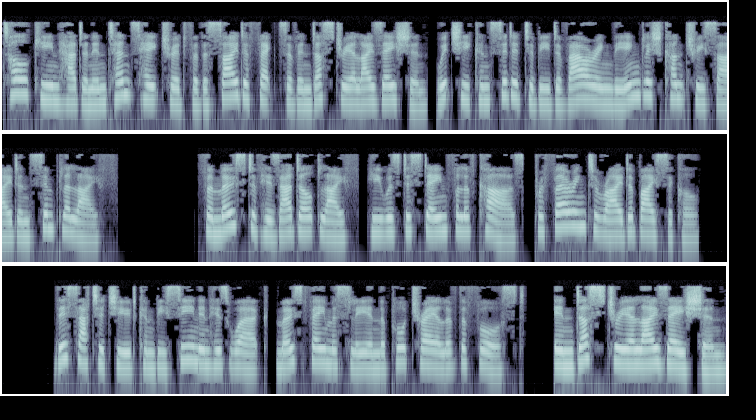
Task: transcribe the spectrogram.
Tolkien had an intense hatred for the side effects of industrialization, which he considered to be devouring the English countryside and simpler life. For most of his adult life, he was disdainful of cars, preferring to ride a bicycle. This attitude can be seen in his work, most famously in the portrayal of the forced industrialization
